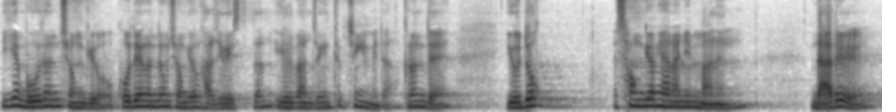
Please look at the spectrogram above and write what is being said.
이게 모든 종교, 고대 운동 종교가 가지고 있었던 일반적인 특징입니다. 그런데 유독 성경의 하나님만은 나를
